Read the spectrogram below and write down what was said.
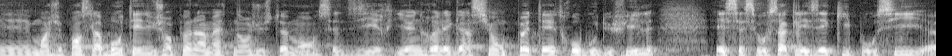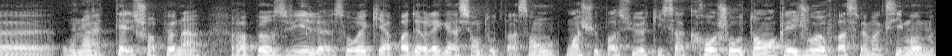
Et moi, je pense que la beauté du championnat maintenant, justement, c'est de dire qu'il y a une relégation peut-être au bout du fil. Et c'est pour ça que les équipes aussi, euh, on a un tel championnat. Rappersville, vrai qu'il n'y a pas de relégation de toute façon. Moi, je ne suis pas sûr qu'ils s'accrochent autant que les joueurs fassent le maximum.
